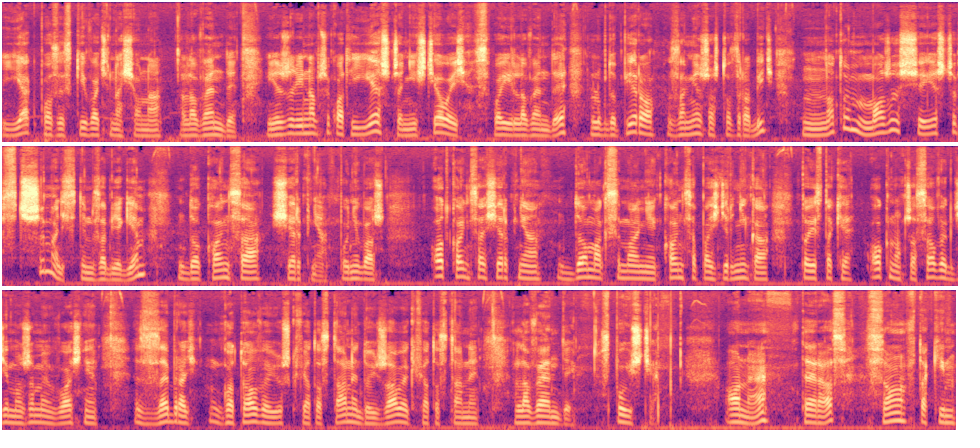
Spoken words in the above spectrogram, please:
jak pozyskiwać nasiona lawendy. Jeżeli na przykład jeszcze nie ściąłeś swojej lawendy lub dopiero zamierzasz to zrobić, no to możesz się jeszcze wstrzymać z tym zabiegiem do końca sierpnia, ponieważ od końca sierpnia do maksymalnie końca października to jest takie okno czasowe, gdzie możemy właśnie zebrać gotowe już kwiatostany, dojrzałe kwiatostany lawendy. Spójrzcie, one teraz są w takim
